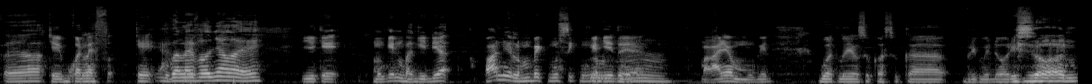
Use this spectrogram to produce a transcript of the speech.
Kayak kayak bukan level kayak bukan apa ya? levelnya lah ya. Iya kayak mungkin bagi dia apa nih lembek musik? mungkin gitu ya. Hmm, makanya mungkin buat lo yang suka-suka Bring Me The Horizon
